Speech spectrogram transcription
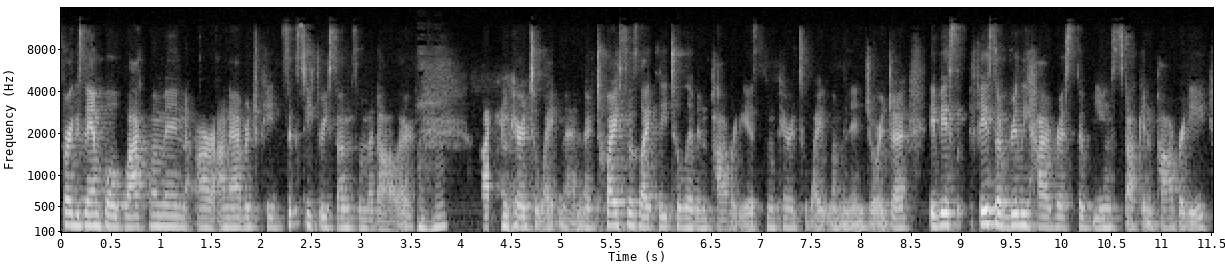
for example, Black women are on average paid 63 cents on the dollar. Mm-hmm. Uh, compared to white men. They're twice as likely to live in poverty as compared to white women in Georgia. They face a really high risk of being stuck in poverty.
